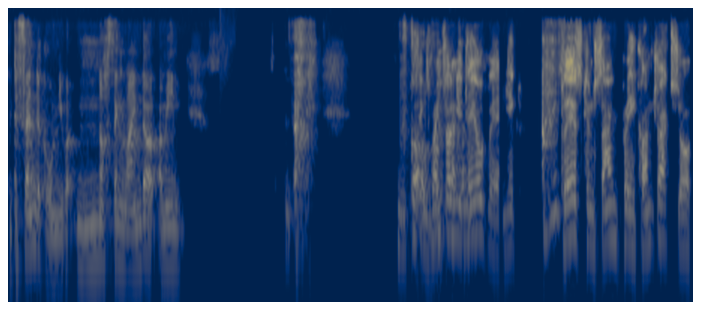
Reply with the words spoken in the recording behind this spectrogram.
a defender go and you've got nothing lined up. I mean, we've got Six a right months on your deal, Graham. You, I, players can sign pre-contract. So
